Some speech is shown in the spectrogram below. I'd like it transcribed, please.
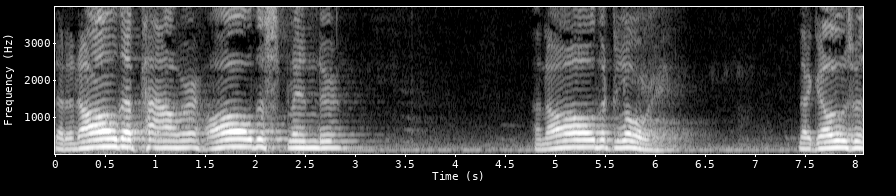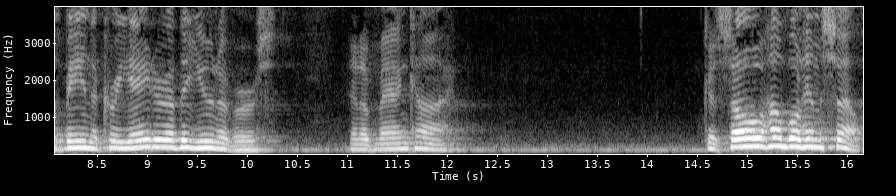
that in all the power, all the splendor, and all the glory that goes with being the creator of the universe and of mankind, could so humble himself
